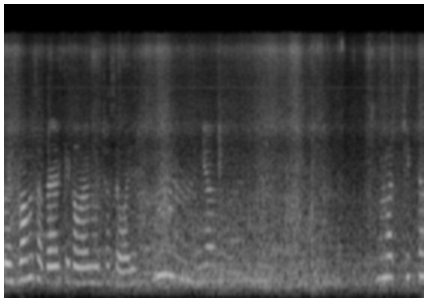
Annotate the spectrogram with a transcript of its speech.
Pues vamos a tener que comer mucha cebolla. Una más chica.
